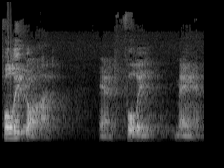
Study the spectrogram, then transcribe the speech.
fully God and fully man.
